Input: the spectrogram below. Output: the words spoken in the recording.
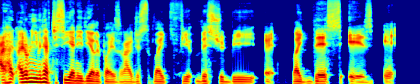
I I don't even have to see any of the other plays, and I just like feel this should be it. Like this is it.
